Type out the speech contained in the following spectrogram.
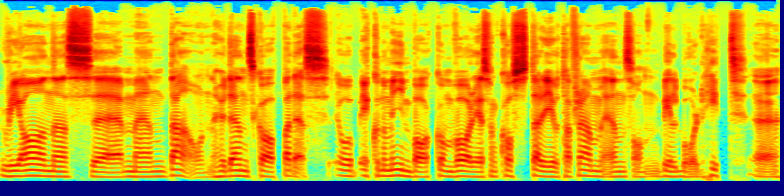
Rihannas uh, Man Down, hur den skapades och ekonomin bakom vad det är som kostar i att ta fram en sån Billboard-hit. Uh,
